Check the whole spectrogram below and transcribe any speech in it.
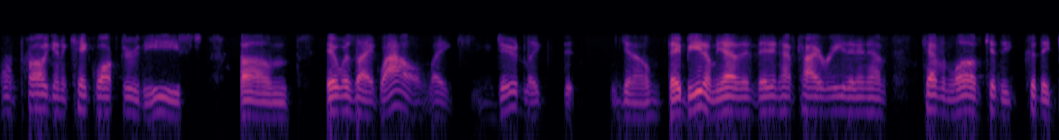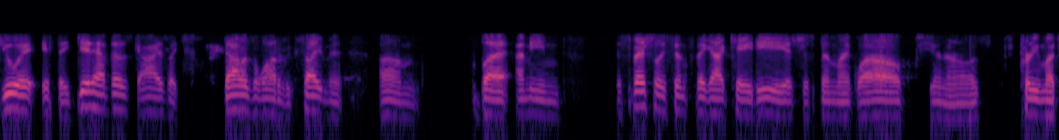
were probably going to cakewalk through the East, um, it was like, wow, like, dude, like, you know, they beat them. Yeah, they, they didn't have Kyrie, they didn't have Kevin Love. Could they could they do it if they did have those guys? Like, that was a lot of excitement. Um, but I mean, especially since they got KD, it's just been like, well, you know, it's pretty much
